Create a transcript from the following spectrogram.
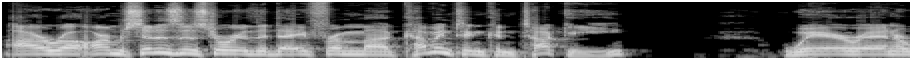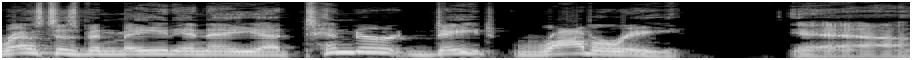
Our uh, armed citizen story of the day from uh, Covington, Kentucky, where an arrest has been made in a uh, Tinder date robbery. Yeah.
